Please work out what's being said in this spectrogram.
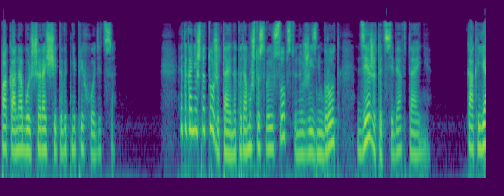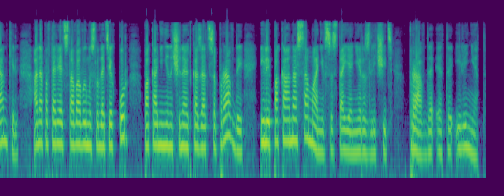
Пока на больше рассчитывать не приходится. Это, конечно, тоже тайна, потому что свою собственную жизнь Брод держит от себя в тайне. Как Янкель, она повторяет слова вымысла до тех пор, пока они не начинают казаться правдой или пока она сама не в состоянии различить, правда это или нет.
